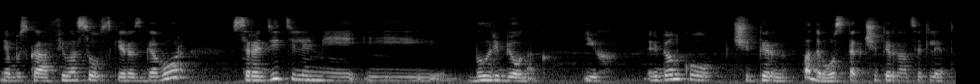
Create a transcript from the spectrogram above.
я бы сказала, философский разговор с родителями, и был ребенок их, ребенку 14, подросток, 14 лет.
